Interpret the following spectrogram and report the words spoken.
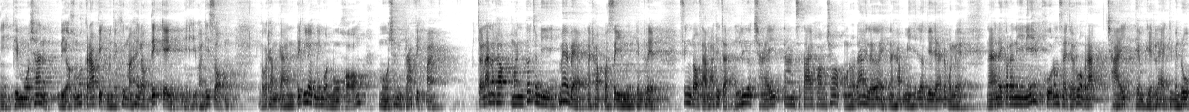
นี่พิมพ์ motion เดี๋ยวคำว่า graphic มันจะขึ้นมาให้เราติ๊กเองนี่อยู่อันที่ 2 เราก็ทำการติ๊กเลือกในหมวดหมู่ของ motion graphic ไป จากนั้นนะครับมันก็จะมีแม่แบบนะครับกว่า 40,000เทมเพลตซึ่งเราสามารถที่จะเลือกใช้ตามสไตล์ความชอบของเราได้เลยนะครับ มีให้เลือกเยอะแยะไปหมดเลยนะในกรณีนี้ครูร่มใส่จะรวบรัดใช้เทมเพลตแรกที่เป็นรูป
